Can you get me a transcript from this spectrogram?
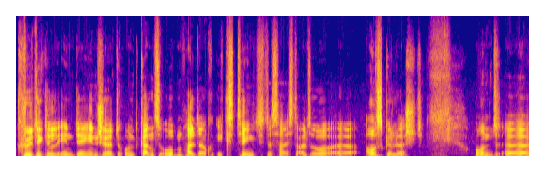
Critical Endangered und ganz oben halt auch Extinct, das heißt also äh, ausgelöscht. Und äh,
